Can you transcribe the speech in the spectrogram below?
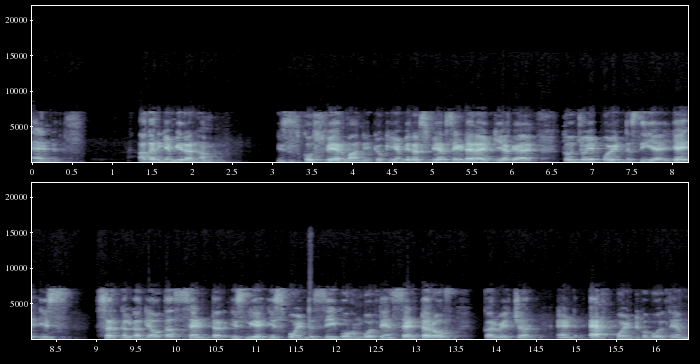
एंड अगर ये मिरर हम इसको स्फेयर माने क्योंकि ये मिरर स्फेयर से ही डेराइव किया गया है तो जो ये पॉइंट सी है ये इस सर्कल का क्या होता है? सेंटर इसलिए इस पॉइंट सी को हम बोलते हैं centre of curvature and F point को बोलते हैं हम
